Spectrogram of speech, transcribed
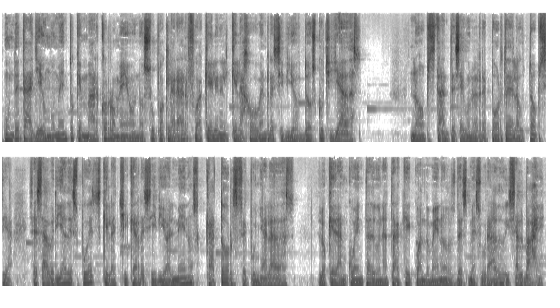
Un detalle, un momento que Marco Romeo no supo aclarar fue aquel en el que la joven recibió dos cuchilladas. No obstante, según el reporte de la autopsia, se sabría después que la chica recibió al menos 14 puñaladas, lo que dan cuenta de un ataque cuando menos desmesurado y salvaje.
